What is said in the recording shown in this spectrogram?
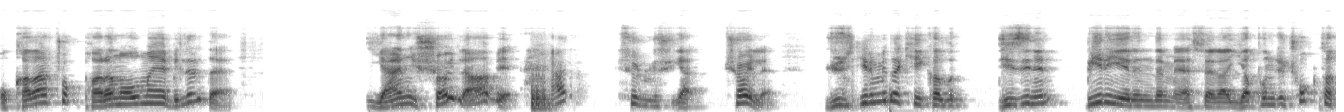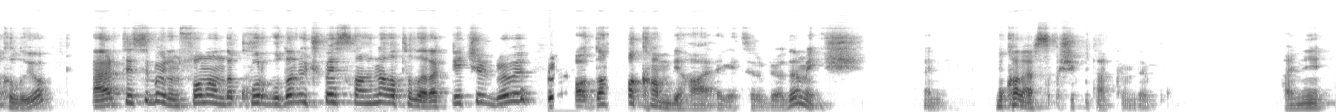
o kadar çok paran olmayabilir de yani şöyle abi her türlü ya şöyle 120 dakikalık dizinin bir yerinde mesela yapımcı çok takılıyor. Ertesi bölüm son anda kurgudan 3-5 sahne atılarak geçiriliyor ve daha akan bir hale getiriliyor değil mi iş? Hani bu kadar sıkışık bir takvimde bile. Hani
